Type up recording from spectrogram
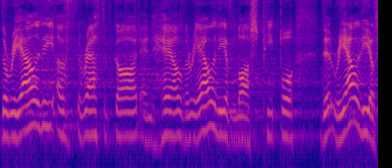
the reality of the wrath of God and hell, the reality of lost people, the reality of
